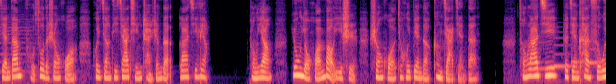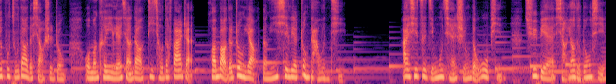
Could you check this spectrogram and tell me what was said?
简单朴素的生活会降低家庭产生的垃圾量。同样，拥有环保意识，生活就会变得更加简单。从垃圾这件看似微不足道的小事中，我们可以联想到地球的发展、环保的重要等一系列重大问题。爱惜自己目前使用的物品，区别想要的东西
